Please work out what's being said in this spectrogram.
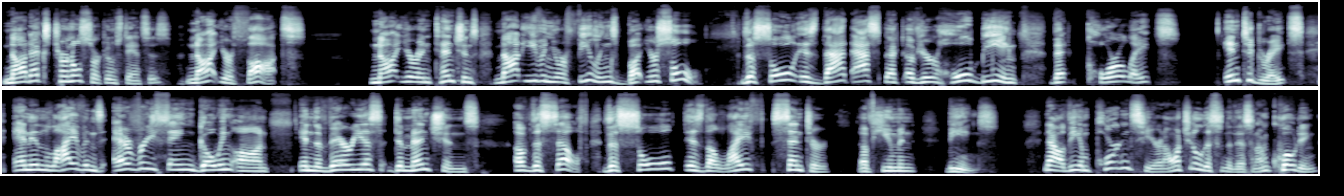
Not external circumstances, not your thoughts, not your intentions, not even your feelings, but your soul. The soul is that aspect of your whole being that correlates, integrates, and enlivens everything going on in the various dimensions of the self. The soul is the life center of human beings. Now, the importance here, and I want you to listen to this, and I'm quoting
